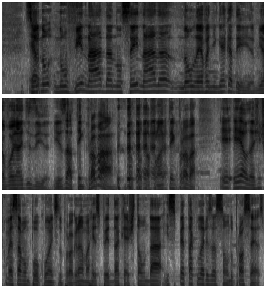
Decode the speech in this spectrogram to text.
Se é... eu não, não vi nada, não sei nada, não leva ninguém à cadeia. Minha avó já dizia. Exato, tem que provar. O doutor tá falando que tem que provar. E, Elda, a gente conversava um pouco antes do programa a respeito da questão da espetacularização do processo.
